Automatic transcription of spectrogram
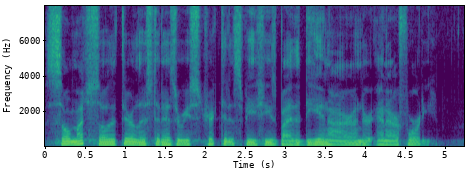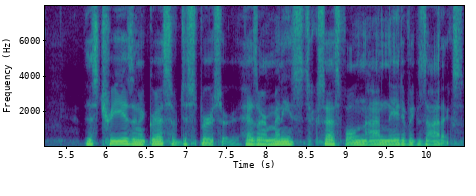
so much so that they're listed as a restricted species by the DNR under NR 40. This tree is an aggressive disperser, as are many successful non native exotics.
